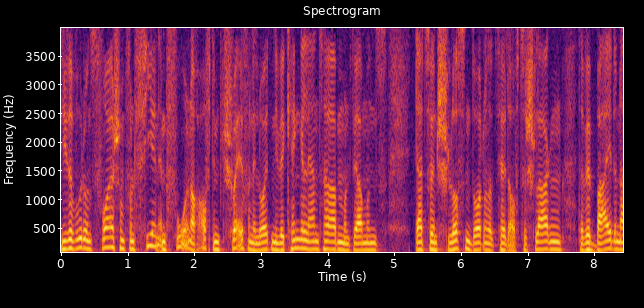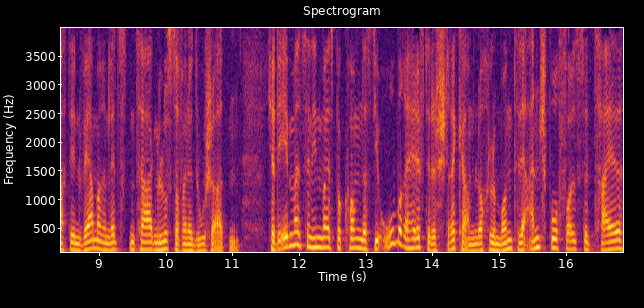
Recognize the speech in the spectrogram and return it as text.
Dieser wurde uns vorher schon von vielen empfohlen, auch auf dem Trail von den Leuten, die wir kennengelernt haben. Und wir haben uns dazu entschlossen, dort unser Zelt aufzuschlagen, da wir beide nach den wärmeren letzten Tagen Lust auf eine Dusche hatten. Ich hatte ebenfalls den Hinweis bekommen, dass die obere Hälfte der Strecke am Loch Lomond der anspruchsvollste Teil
